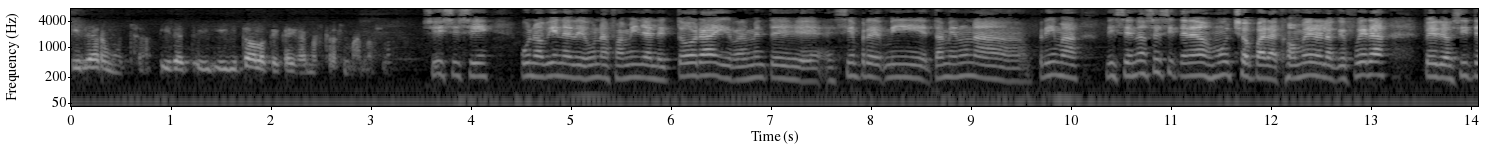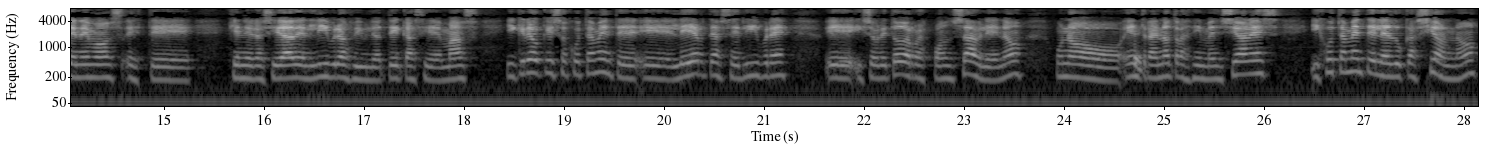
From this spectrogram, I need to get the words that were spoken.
Y leer mucho. Y, de- y, y todo lo que caiga en nuestras manos. ¿no? Sí, sí, sí. Uno viene de una familia lectora y realmente eh, siempre mi también una prima dice, no sé si tenemos mucho para comer o lo que fuera, pero sí tenemos este generosidad en libros, bibliotecas y demás. Y creo que eso justamente, eh, leer te hace libre eh, y sobre todo responsable, ¿no? Uno entra en otras dimensiones y justamente la educación, ¿no?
